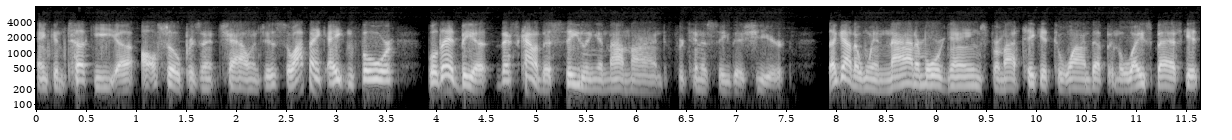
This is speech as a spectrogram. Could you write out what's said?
and Kentucky uh, also present challenges. So I think eight and four well, that'd be a that's kind of the ceiling in my mind for Tennessee this year. They got to win nine or more games for my ticket to wind up in the wastebasket.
